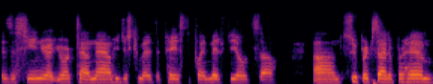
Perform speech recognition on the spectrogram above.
is a senior at Yorktown now. He just committed to Pace to play midfield, so um, super excited for him.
